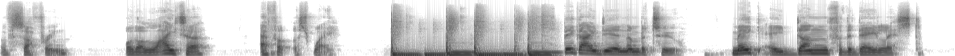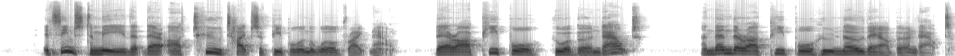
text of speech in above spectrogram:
of suffering or the lighter, effortless way? Big idea number two make a done for the day list. It seems to me that there are two types of people in the world right now. There are people who are burned out, and then there are people who know they are burned out.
